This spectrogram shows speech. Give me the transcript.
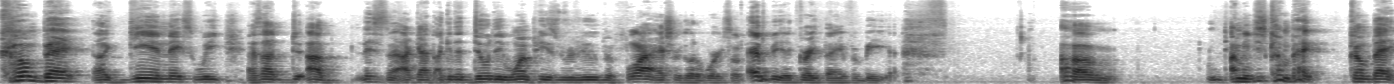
come back again next week as I do. I listen. I got I get to do the One Piece review before I actually go to work, so that'd be a great thing for me. Um, I mean, just come back, come back,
